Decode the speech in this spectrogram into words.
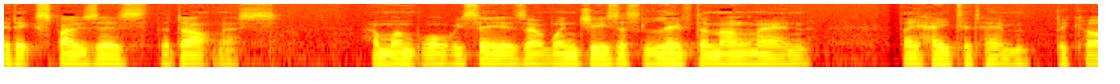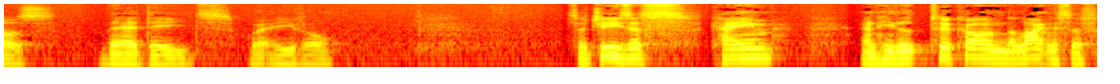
it exposes the darkness. And when, what we see is that when Jesus lived among men, they hated him because their deeds were evil. So Jesus came and he took on the likeness of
